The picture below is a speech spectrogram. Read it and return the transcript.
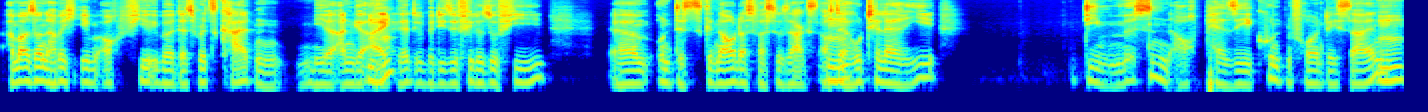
Amazon habe ich eben auch viel über das Ritz-Carlton mir angeeignet, mhm. über diese Philosophie. Ähm, und das ist genau das, was du sagst. Aus mhm. der Hotellerie die müssen auch per se kundenfreundlich sein, mhm.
